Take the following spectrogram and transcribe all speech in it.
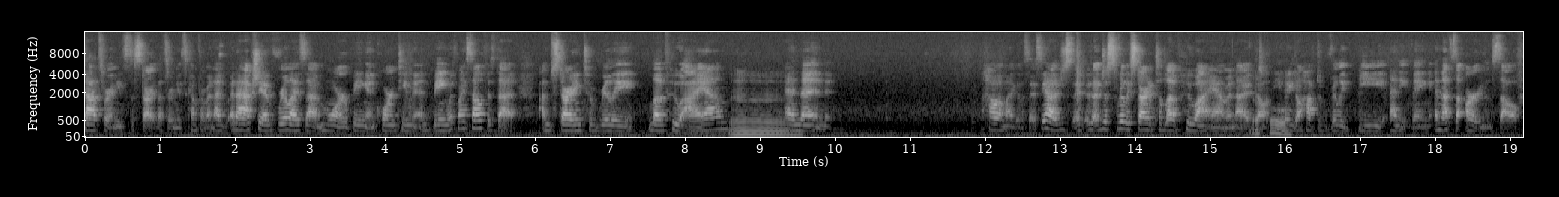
That's where it needs to start. That's where it needs to come from, and I, and I actually I've realized that more being in quarantine and being with myself is that I'm starting to really love who I am, Mm. and then how am I gonna say this? Yeah, I just I, I just really started to love who I am, and I That's don't you know you don't have to really be anything, and that's the art in itself.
